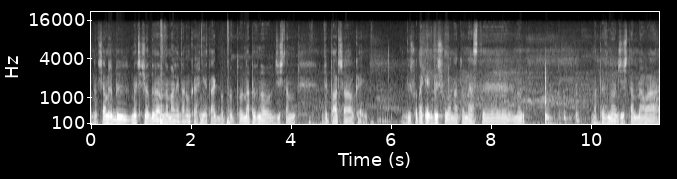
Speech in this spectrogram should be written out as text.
no chciałem, żeby mecze się odbywały w normalnych warunkach, nie tak, bo to, to na pewno gdzieś tam wypacza, okej. Wyszło tak jak wyszło, natomiast y, no, na pewno gdzieś tam mała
